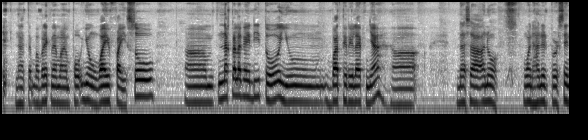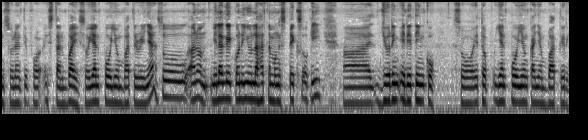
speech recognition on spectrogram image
babalik na naman po yung wifi. So, um, nakalagay dito yung battery life niya. Uh, nasa ano 100% so 94 standby so yan po yung battery niya so ano ilagay ko na yung lahat ng mga specs okay uh, during editing ko So, ito, yan po yung kanyang battery.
